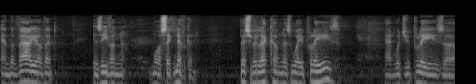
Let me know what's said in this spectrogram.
and the value of it is even more significant. Bishop elect, come this way, please. And would you please uh,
